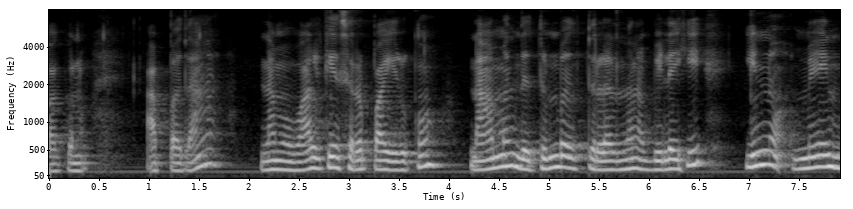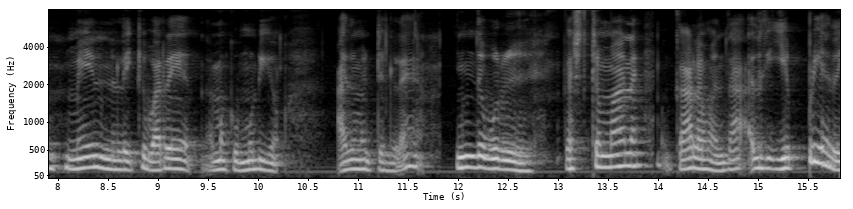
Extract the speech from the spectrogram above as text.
பார்க்கணும். அப்போ தான் நம்ம வாழ்க்கையும் சிறப்பாக இருக்கும். நாம் இந்த துன்பத்தில் இருந்தால் விலகி இன்னும் மேல் நிலைக்கு வர நமக்கு முடியும். அது மட்டும் இல்லை இந்த ஒரு கஷ்டமான காலம் வந்தால் அதுக்கு எப்படி அதை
